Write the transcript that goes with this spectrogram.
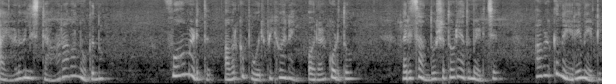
അയാൾ വലിയ സ്റ്റാർ ആവാൻ നോക്കുന്നു. ഫോം എടുത്ത് അവർക്ക് പൂരിപ്പിക്കുവാനായി ഒരാൾ കൊടുത്തു. ഹരി സന്തോഷത്തോടെ അത് മേടിച്ച് അവൾക്ക് നേരെ നീട്ടി.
